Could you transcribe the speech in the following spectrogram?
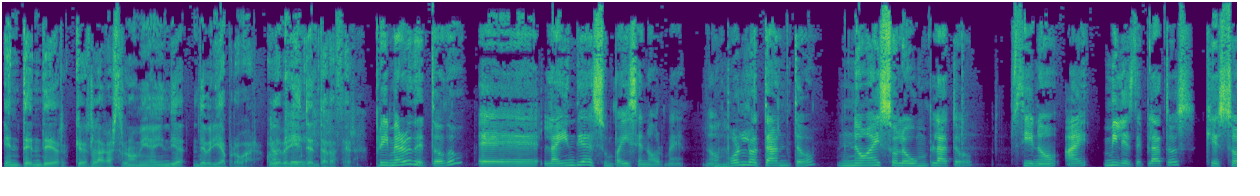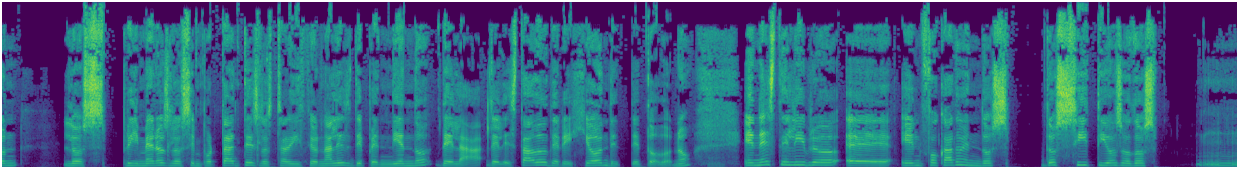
entender qué es la gastronomía india, debería probar o debería intentar hacer? Primero de todo, eh, la India es un país enorme, ¿no? Por lo tanto, no hay solo un plato, sino hay miles de platos que son los primeros, los importantes, los tradicionales, dependiendo de la, del estado, de región, de, todo, ¿no? En este libro eh, he enfocado en dos dos sitios o dos mm,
